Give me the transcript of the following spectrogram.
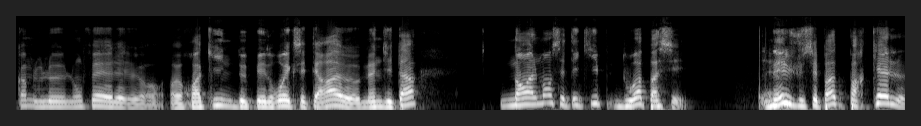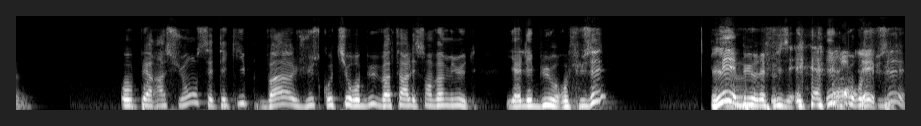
comme le- l'ont fait euh, Joaquin, De Pedro, etc., euh, Mendita, normalement, cette équipe doit passer. Mais je ne sais pas par quelle opération cette équipe va jusqu'au tir au but, va faire les 120 minutes. Il y a les buts refusés. Les Euh, buts refusés. Les buts les refusés.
